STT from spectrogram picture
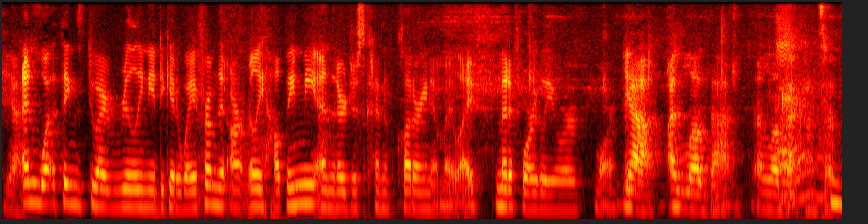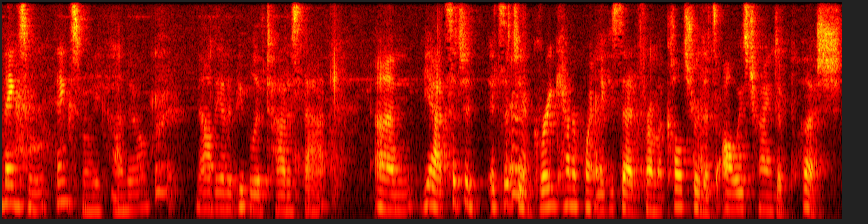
Yes. And what things do I really need to get away from that aren't really helping me and that are just kind of cluttering up my life, metaphorically or more? Yeah, I love that. I love that concept. Thanks, thanks, Marie Kondo, and all the other people who've taught us that. Um, yeah, it's such a it's such a great counterpoint, like you said, from a culture that's always trying to push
